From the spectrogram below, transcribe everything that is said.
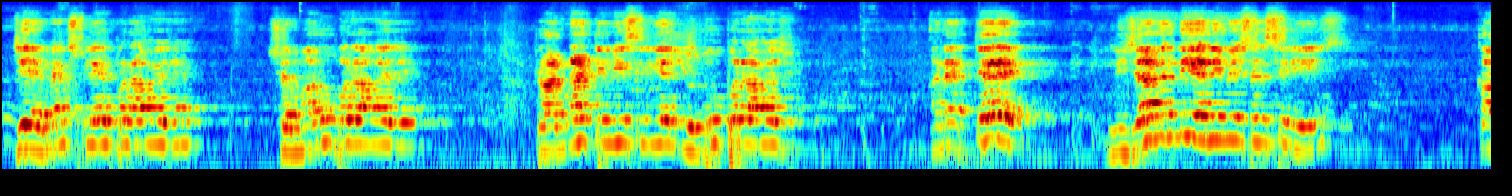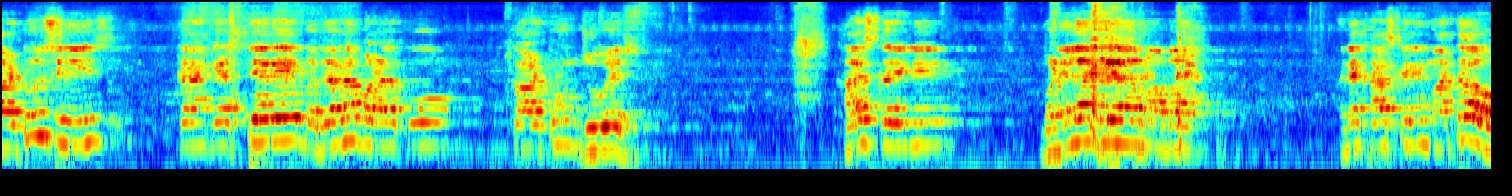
જે એમએક્સ પ્લેયર પર આવે છે, શમારું પર આવે છે પ્રાર્થના ટીવી સિરિયલ યુટ્યુબ પર આવે છે. અને અત્યારે નિજાનંદી એનિમેશન સિરીઝ કાર્ટૂન સિરીઝ કારણ કે અત્યારે બધાના બાળકો કાર્ટૂન જોવે છે. ખાસ કરીને ભણેલા ગયેલા મા બાપ અને ખાસ કરીને માતાઓ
